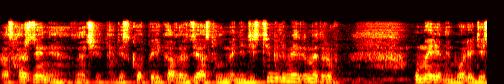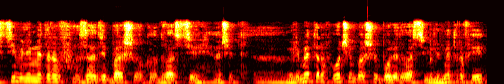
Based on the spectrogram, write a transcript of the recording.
Расхождение значит, листков перикарда в диастолу менее 10 мм, умеренный более 10 мм, сзади большой около 20 значит, мм, очень большой более 20 мм и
